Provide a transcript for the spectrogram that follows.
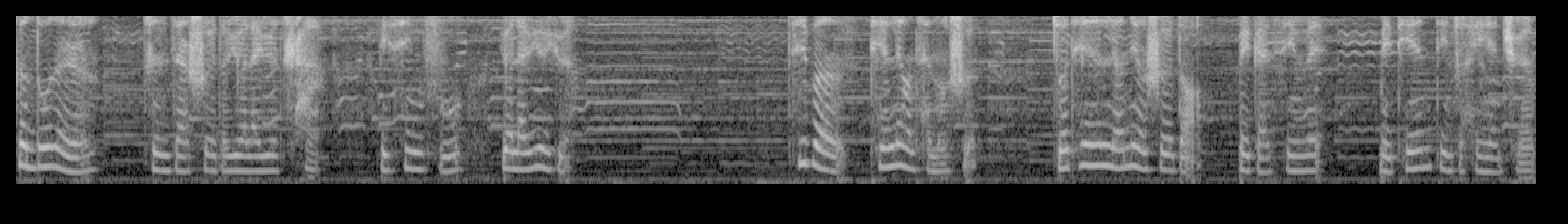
更多的人正在睡得越来越差，离幸福越来越远。基本天亮才能睡，昨天两点睡的倍感欣慰。每天盯着黑眼圈，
